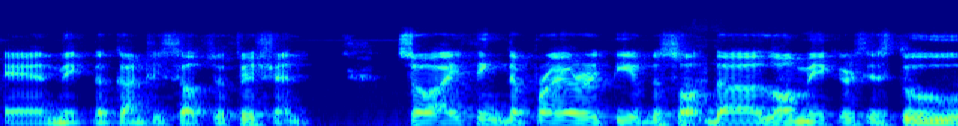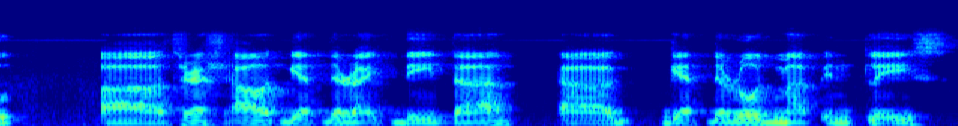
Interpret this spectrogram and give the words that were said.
and make the country self-sufficient. So I think the priority of the salt, the lawmakers is to uh, thresh out, get the right data, uh, get the roadmap in place,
